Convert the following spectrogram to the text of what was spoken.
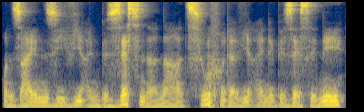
und seien Sie wie ein Besessener nahezu oder wie eine Besessene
